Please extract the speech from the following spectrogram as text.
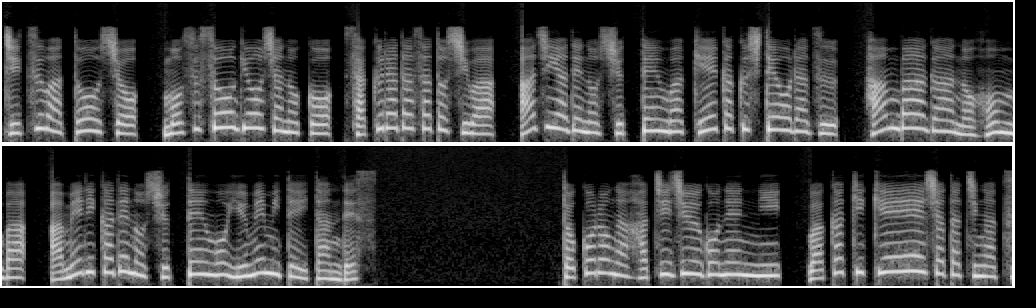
実は当初、モス創業者の子、桜田聡は、アジアでの出店は計画しておらず、ハンバーガーの本場、アメリカでの出店を夢見ていたんです。ところが85年に、若き経営者たちが集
